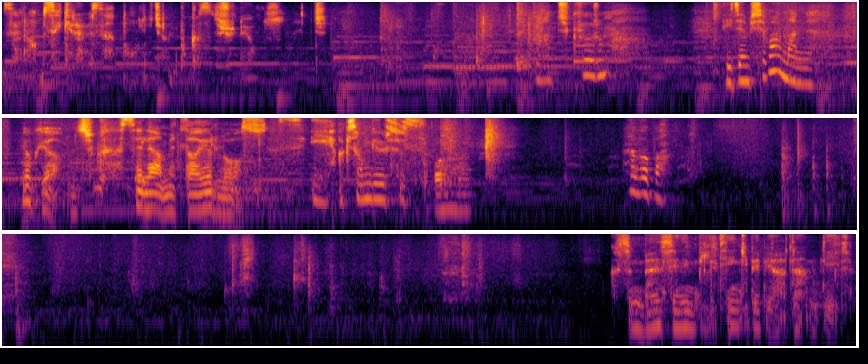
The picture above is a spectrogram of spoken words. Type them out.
Sen hapse giremesen ne olacak? Kızı düşünüyor musun hiç? Ben çıkıyorum. Diyeceğim bir şey var mı anne? Yok yavrucuk. Selametle hayırlı olsun. İyi, akşam görüşürüz. Ha baba. Kızım ben senin bildiğin gibi bir adam değilim.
